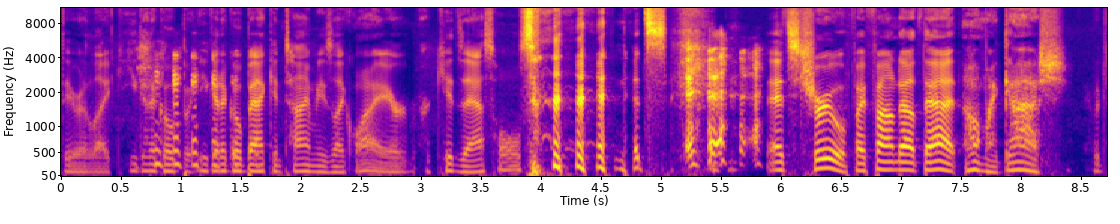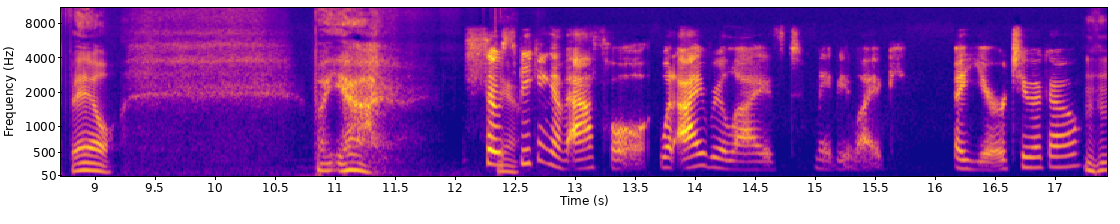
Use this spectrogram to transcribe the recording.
They were like, "You gotta go, you gotta go back in time." And he's like, "Why? Are, are kids assholes?" that's that's true. If I found out that, oh my gosh, it would fail. But yeah, So Yeah. speaking of asshole, what I realized maybe like a year or two ago mm-hmm.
